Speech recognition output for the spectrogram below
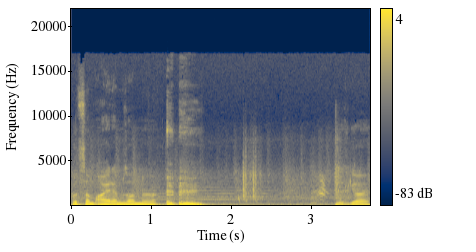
Put some items on uh, this guy.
